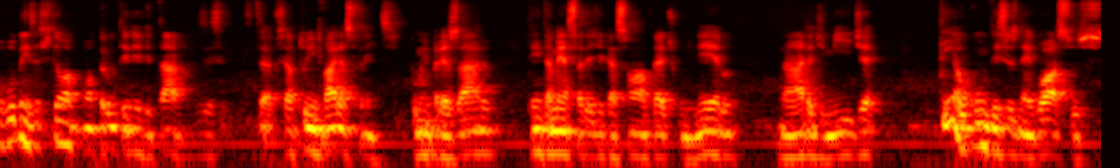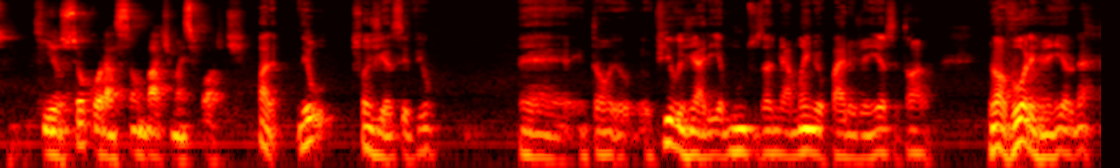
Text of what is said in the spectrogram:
O Rubens, a gente tem uma, uma pergunta inevitável. Você atua em várias frentes, como empresário, tem também essa dedicação ao Atlético Mineiro, na área de mídia. Tem algum desses negócios que o seu coração bate mais forte? Olha, eu sou engenheiro civil, é, então eu, eu vivo engenharia muitos anos. Minha mãe e meu pai eram engenheiros, então meu avô era engenheiro, né?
